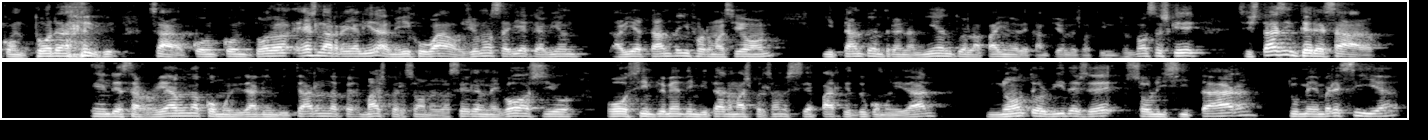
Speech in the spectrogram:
Con toda, o sea, con, con toda, es la realidad. Me dijo, wow, yo no sabía que habían, había tanta información y tanto entrenamiento en la página de campeones latinos. Entonces, que si estás interesado en desarrollar una comunidad, invitar a más personas a hacer el negocio o simplemente invitar a más personas a ser parte de tu comunidad, no te olvides de solicitar tu membresía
